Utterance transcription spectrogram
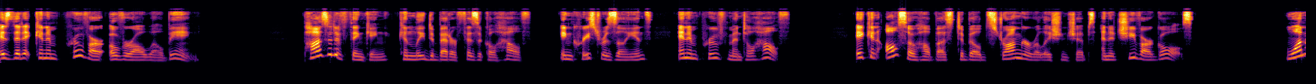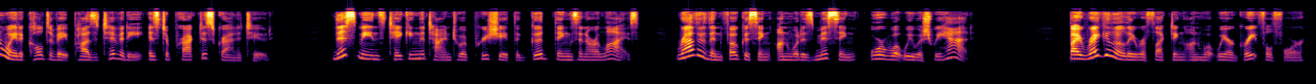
is that it can improve our overall well being. Positive thinking can lead to better physical health, increased resilience, and improved mental health. It can also help us to build stronger relationships and achieve our goals. One way to cultivate positivity is to practice gratitude. This means taking the time to appreciate the good things in our lives rather than focusing on what is missing or what we wish we had. By regularly reflecting on what we are grateful for,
